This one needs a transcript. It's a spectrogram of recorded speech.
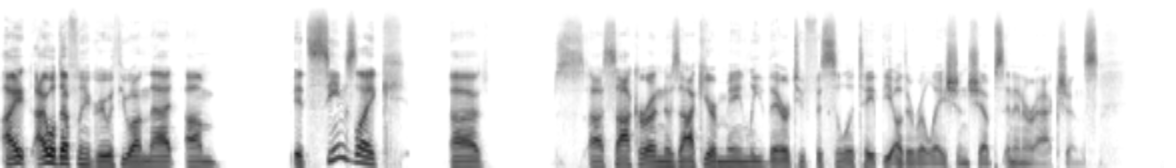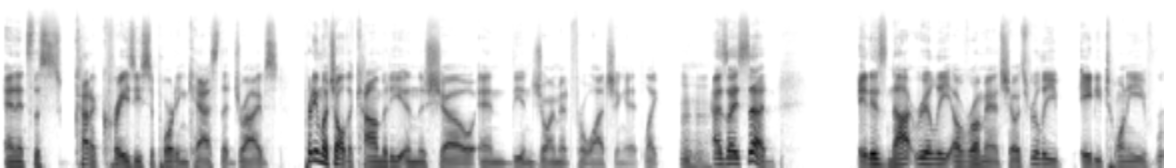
I I will definitely agree with you on that. Um, it seems like uh, uh, Sakura and Nozaki are mainly there to facilitate the other relationships and interactions, and it's this kind of crazy supporting cast that drives pretty much all the comedy in the show and the enjoyment for watching it. Like Mm-hmm. as I said, it is not really a romance show. It's really 80-20 r-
